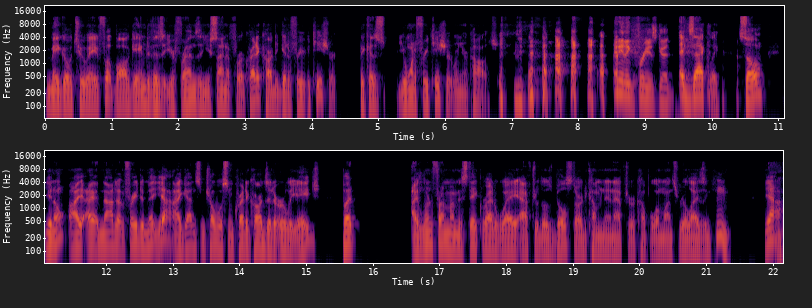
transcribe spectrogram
may go to a football game to visit your friends and you sign up for a credit card to get a free t-shirt because you want a free t-shirt when you're in college. Anything free is good. exactly. So, you know, I, I am not afraid to admit, yeah, I got in some trouble with some credit cards at an early age, but I learned from my mistake right away after those bills started coming in after a couple of months, realizing, hmm, yeah,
